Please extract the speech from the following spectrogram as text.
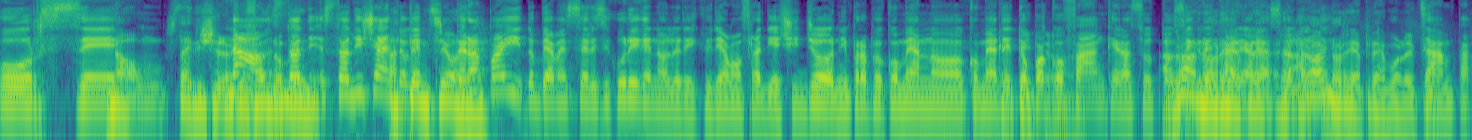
Forse No, un- stai dicendo che No, fanno sto, di- sto dicendo Attenzione. che però poi dobbiamo essere sicuri che non le richiudiamo fra dieci giorni, proprio come, hanno, come ha detto poco fa anche la Allora sottosegretaria alla riapre- salute. allora non riapriamole più. Zampa.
